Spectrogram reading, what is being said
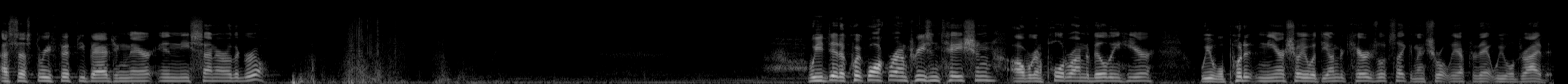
SS350 badging there in the center of the grill. we did a quick walk around presentation. Uh, we're going to pull it around the building here. We will put it in the air, show you what the undercarriage looks like, and then shortly after that we will drive it.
